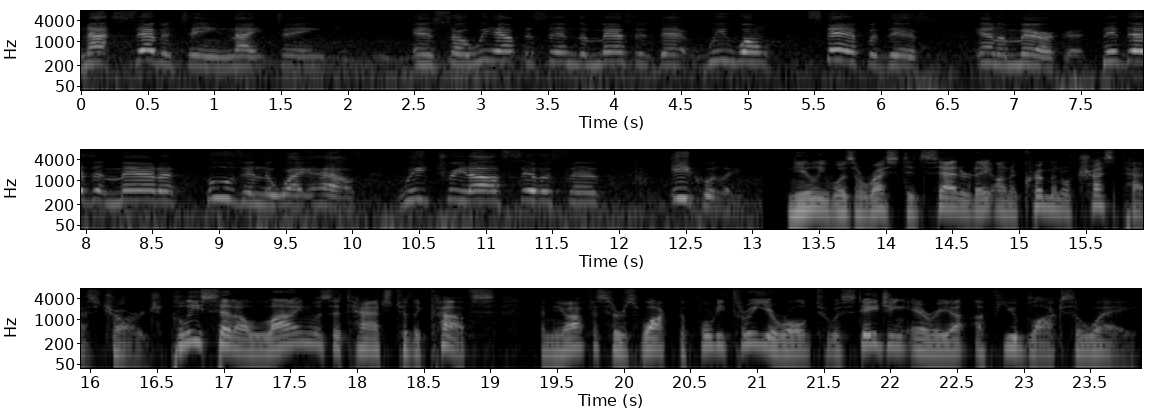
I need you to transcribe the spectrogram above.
not 1719. And so we have to send the message that we won't stand for this in America. It doesn't matter who's in the White House, we treat our citizens equally. Neely was arrested Saturday on a criminal trespass charge. Police said a line was attached to the cuffs, and the officers walked the 43 year old to a staging area a few blocks away.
